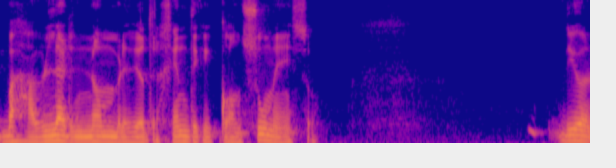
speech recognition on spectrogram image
vas a hablar en nombre de otra gente que consume eso? Digo,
